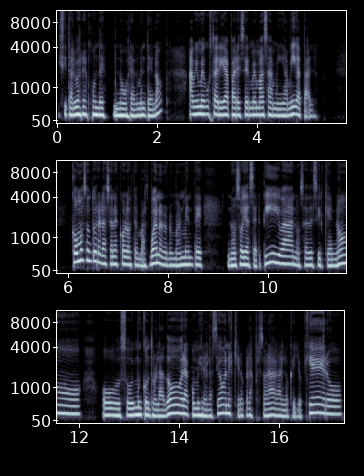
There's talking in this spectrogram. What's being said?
Y si tal vez responde, no, realmente no, a mí me gustaría parecerme más a mi amiga tal. ¿Cómo son tus relaciones con los demás? Bueno, normalmente no soy asertiva, no sé decir que no, o soy muy controladora con mis relaciones, quiero que las personas hagan lo que yo quiero.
